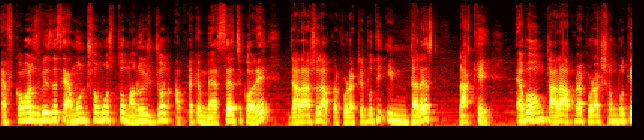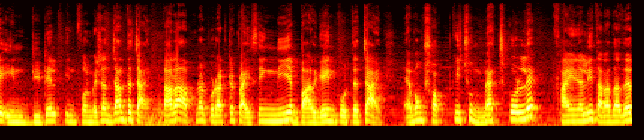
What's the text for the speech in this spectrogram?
এফ কমার্স বিজনেসে এমন সমস্ত মানুষজন আপনাকে মেসেজ করে যারা আসলে আপনার প্রোডাক্টের প্রতি ইন্টারেস্ট রাখে এবং তারা আপনার প্রোডাক্ট সম্পর্কে ইন ডিটেল ইনফরমেশন জানতে চায়। তারা আপনার প্রোডাক্টের প্রাইসিং নিয়ে বার্গেইন করতে চায় এবং সব কিছু ম্যাচ করলে ফাইনালি তারা তাদের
